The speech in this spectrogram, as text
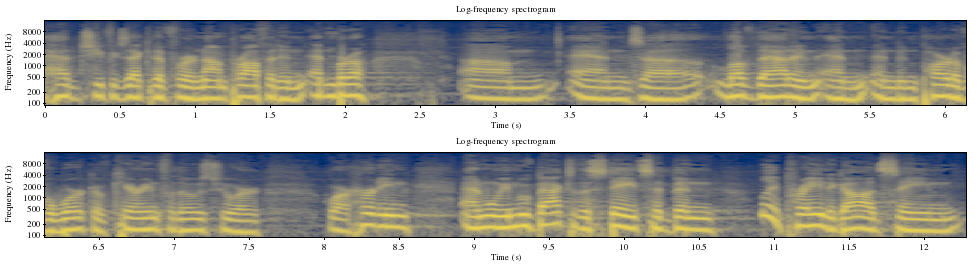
head chief executive for a nonprofit in Edinburgh. Um, and uh, loved that and, and, and been part of a work of caring for those who are, who are hurting. And when we moved back to the States, had been really praying to God, saying,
